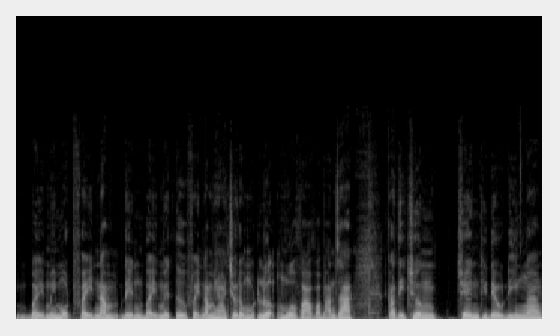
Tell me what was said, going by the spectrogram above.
71,5 đến 74,52 triệu đồng một lượng mua vào và bán ra. Các thị trường trên thì đều đi ngang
